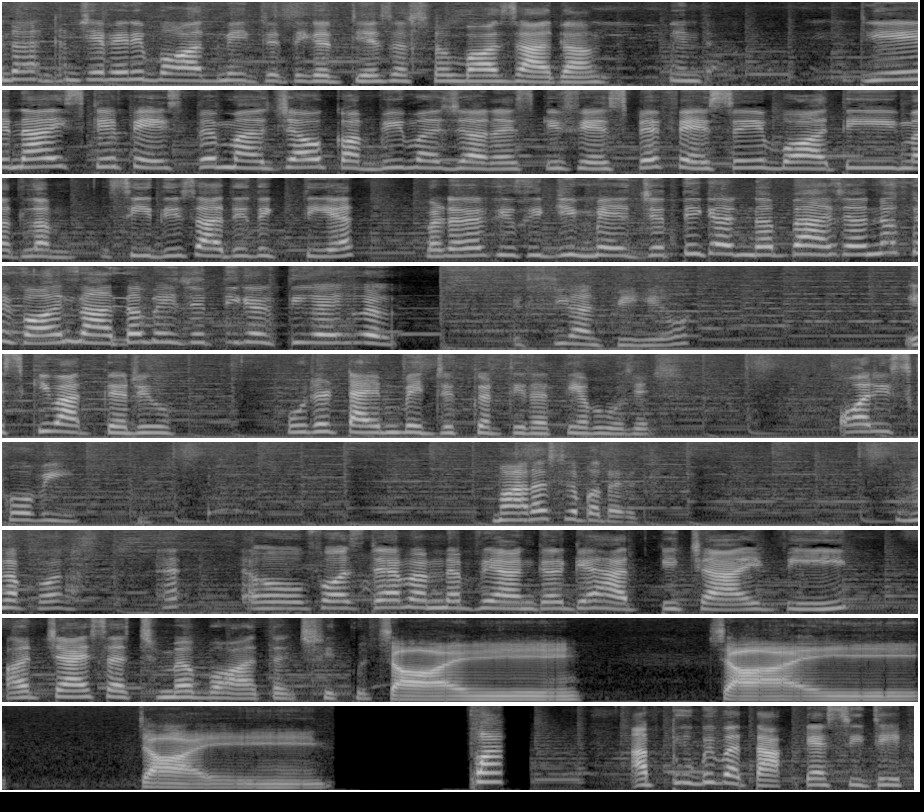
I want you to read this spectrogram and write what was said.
मुझे मेरी बहुत बेइज्जती करती है, सच में बहुत ज़्यादा। ये ना इसके फेस पे मर जाओ, कभी मत जाना इसके फेस पे। फेस से बहुत ही मतलब सीधी सादी दिखती है। बट अगर किसी की बेइज्जती करना पे आ जाए ना तो बहुत ज़्यादा बेइज्जती करती है इसकी बात पी रही हो इसकी बात कर रही हूँ। पूरे टाइम बेइज्जत करती रहती है मुझे। और इसको भी। महाराज से पता है? फ़र्स्ट टाइम हमने प्रियंका के हाथ की चाय पी और चाय सच में बहुत अच्छी थी। चाय चाय चाय। अब तू भी बता कैसी थी।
